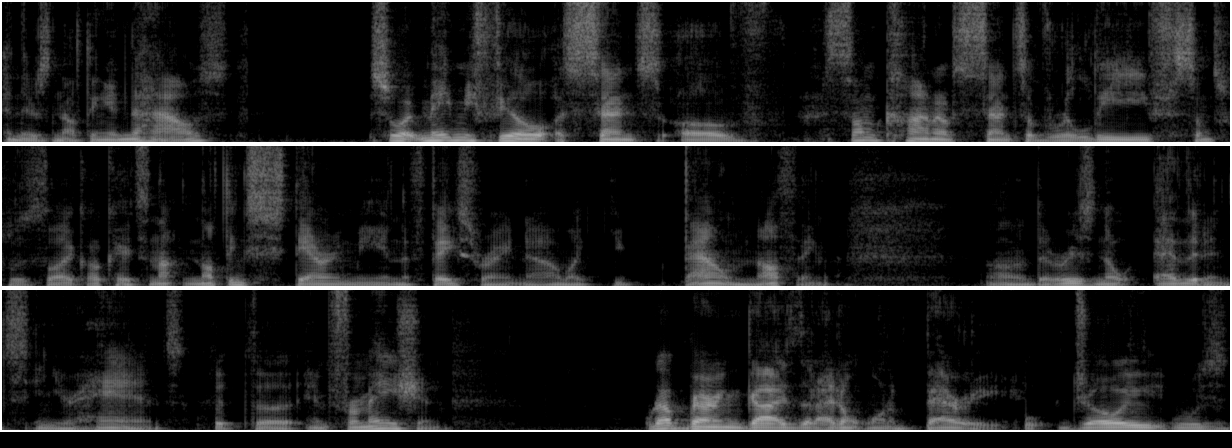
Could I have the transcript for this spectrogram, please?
and there's nothing in the house. So it made me feel a sense of some kind of sense of relief. Some was like, okay, it's not nothing staring me in the face right now. Like you found nothing. Uh, there is no evidence in your hands with the information. Without burying guys that I don't want to bury, Joey was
